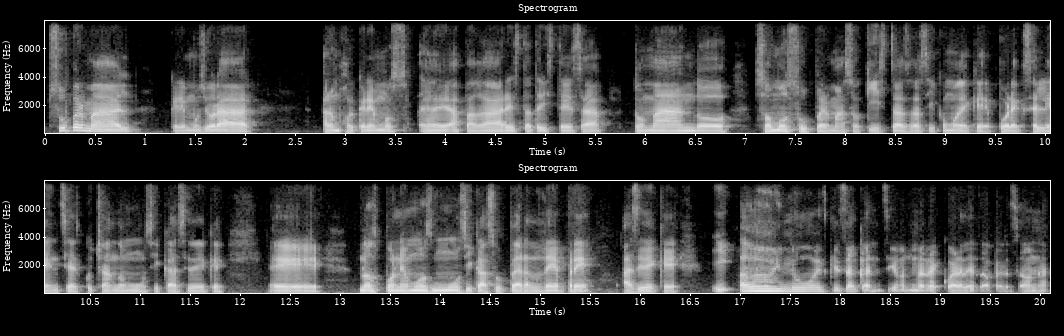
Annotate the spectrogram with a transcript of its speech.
súper mal, queremos llorar, a lo mejor queremos eh, apagar esta tristeza tomando, somos súper masoquistas, así como de que por excelencia escuchando música, así de que eh, nos ponemos música súper depre, así de que, y, ay, no, es que esa canción me recuerda a esa persona.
